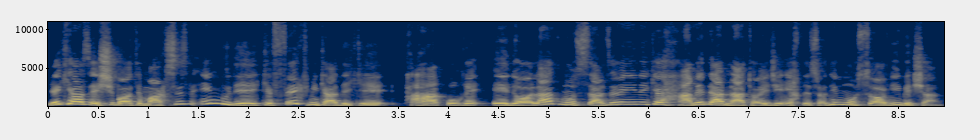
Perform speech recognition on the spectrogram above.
یکی از اشتباهات مارکسیسم این بوده که فکر می‌کرده که تحقق عدالت مستلزم اینه که همه در نتایج اقتصادی مساوی بشن.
